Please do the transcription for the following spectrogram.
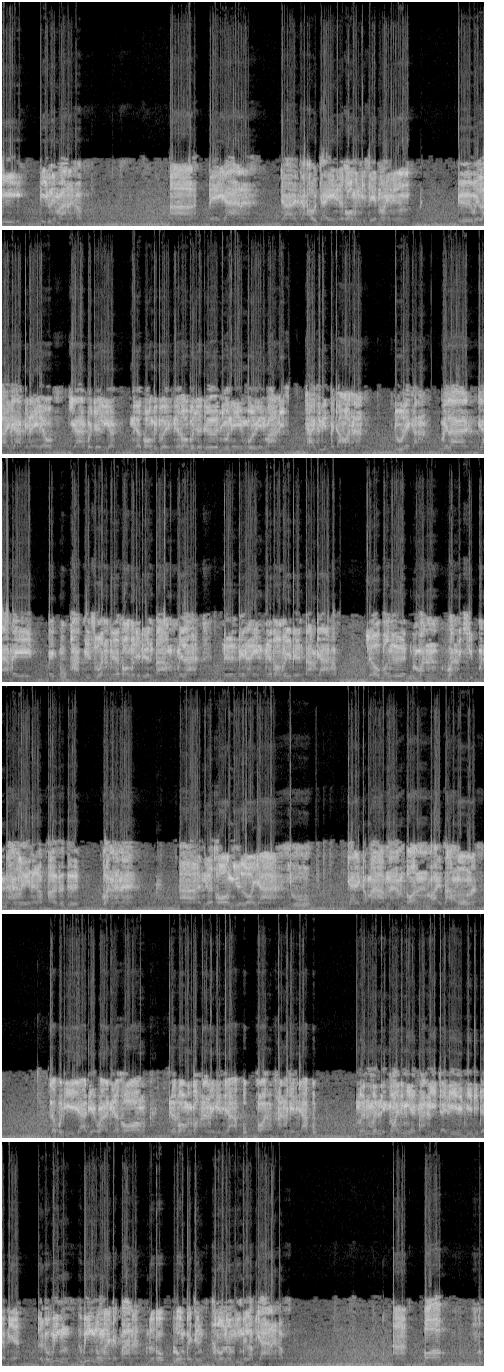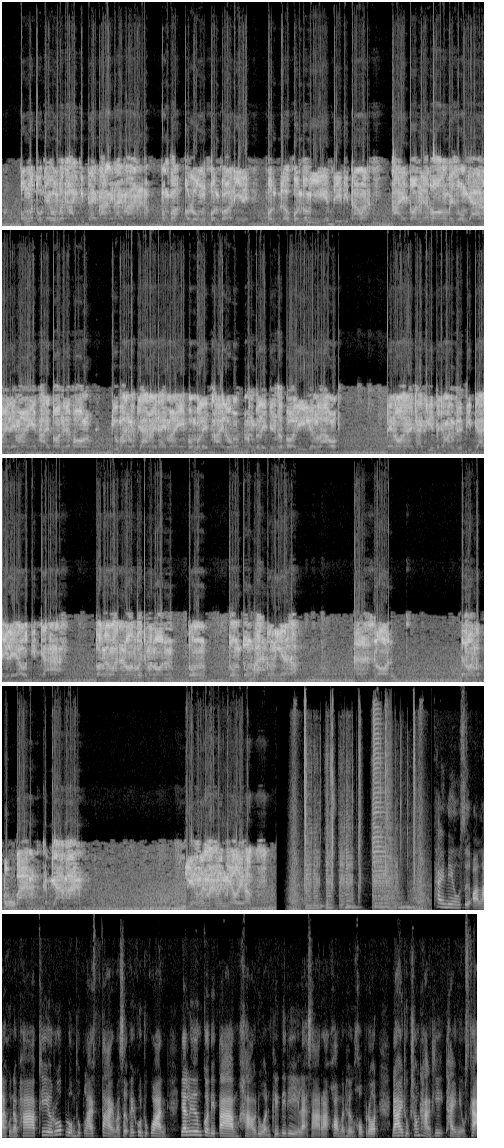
ที่ที่อยู่ในบ้านนะครับ อ่า แต่ย่าน่ะ จะจะเอาใจเนื้อทองเป็นพิเศษหน่อยหนึ่งคือเวลาย่าไปไหนแล้วย่าก็จะเรียกเนื้อทองไปด้วย เนื้อทองก็จะเดินอยู่ในบริเวณบ้านนี่ใช้ชีวิตประจำวันน่ะอยู่ด้วยกัน เวลาย่าไปไปปลูกผักที่สวนเนื้อทองก็จะเดินตาม เวลาเดินไปไหน เนื้อทองก็จะเดินตาม แล้วบังเอิญวันวันที่คลิปมันดังเลยนะครับเออก็คือวันนั้นน่ะอ่า เนื้อทองยืนรอย่าอยู่ย่าจะกลับมาอาบน้ำตอนบ่ายสามโมงนะแล้วพอดีย่าเรียกว่า เนื้อทอง เนื้อทองมันก็หันไปเห็นย่าปุ๊บพอหันไปเห็นย่าปุ๊บเหมือนเหมือนเด็กน้อยที่มีอาการดีใจที่ที่ที่แบบเนี้ยแล้วก็วิ่งวิ่งลงมาจากบ้านอะ แล้วก็ลงไปถึงถนนนะวิ่งไปรับย่านะครับ อผมก็ตกใจผมก็ถ่ายคลิปได้บ้างไม่ได้บ้างนะครับ ผมก็เอาลงคนก็นี่เลยคนแล้วคนก็มีเอฟซีติดตามว่า ถ่ายตอนเนื้อทองไปส่งย่าหน่อยได้ไหมถ่ายตอนเนื้อทองอยู่บ้านกับย่าหน่อยได้ไหมผมก็เลยถ่ายลง มันก็เลยเป็นสตอรี่เรื่องราวแต่น้องใช้ชีวิตประจำวันคือติดย่าอยู่แล้ว ติดย่าตอนกลางวันน้องก็จะมานอนตรงตรงตรงบ้านตรงนี้นะครับ อ่านอน จะนอนกับปู่บ้างกับย่าบ้าง เลี้ยงเหมือนหมาเหมือนแมวเลยครับไทยนิวสื่อออนไลน์คุณภาพที่รวบรวมทุกไลฟ์สไตล์มาเสิร์ฟให้คุณทุกวัน อย่าลืมกดติดตามข่าวด่วนคลิปดีๆ และสาระความบันเทิงครบรถ ได้ทุกช่องทางที่ไทยนิวส์ค่ะ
